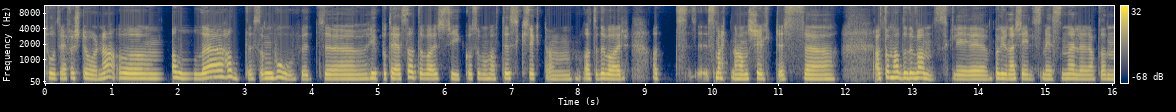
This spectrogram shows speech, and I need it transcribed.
to-tre første årene, og alle hadde som hovedhypotese uh, at det var psykosomatisk sykdom, at det var at smertene hans skyldtes uh, at han hadde det vanskelig pga. skilsmissen, eller at han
